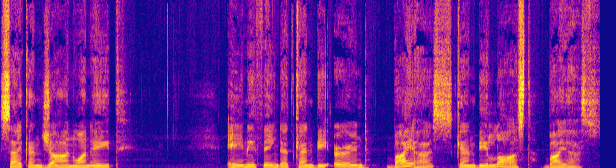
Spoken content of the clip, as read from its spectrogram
2 John 1 8. Anything that can be earned by us can be lost by us.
